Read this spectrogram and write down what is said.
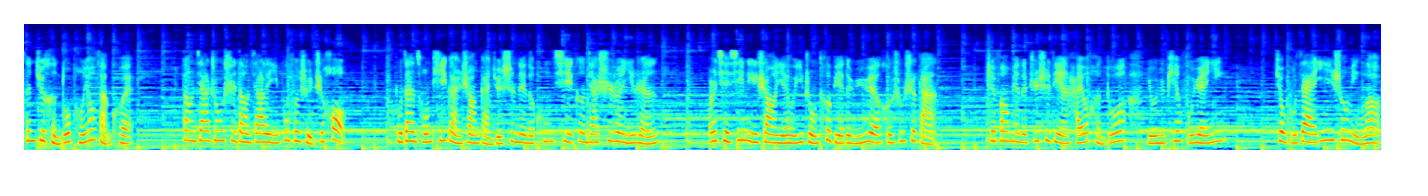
根据很多朋友反馈，当家中适当加了一部分水之后，不但从体感上感觉室内的空气更加湿润宜人，而且心理上也有一种特别的愉悦和舒适感。这方面的知识点还有很多，由于篇幅原因，就不再一一说明了。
